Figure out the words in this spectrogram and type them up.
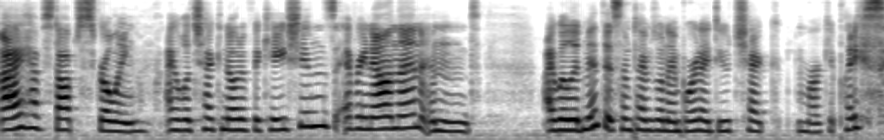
I have stopped scrolling. I will check notifications every now and then and I will admit that sometimes when I'm bored I do check marketplace.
